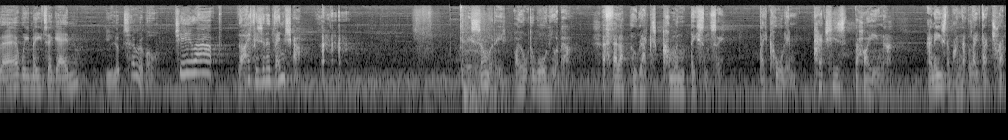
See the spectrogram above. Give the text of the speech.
there, we meet again. You look terrible. Cheer up. Life is an adventure. There's somebody I ought to warn you about. A fella who lacks common decency. They call him Patches the Hyena. And he's the one that laid that trap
